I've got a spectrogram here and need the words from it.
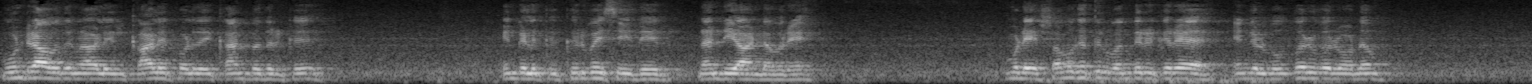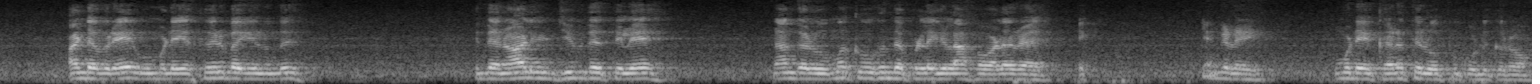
மூன்றாவது நாளில் காலை பொழுதை காண்பதற்கு எங்களுக்கு கிருபை செய்தீர். நன்றி ஆண்டவரே. உம்முடைய சமூகத்தில் வந்திருக்கிற எங்கள் ஒவ்வொருவரோடும் ஆண்டவரே உம்முடைய கிருபை இருந்து இந்த நாளின் ஜீவிதத்திலே நாங்கள் உமக்கு உகந்த பிள்ளைகளாக வளர எங்களை உம்முடைய கரத்தில் ஒப்பு கொடுக்கிறோம்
